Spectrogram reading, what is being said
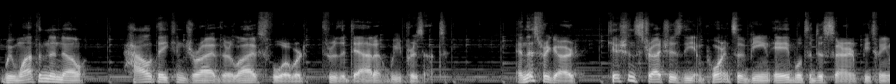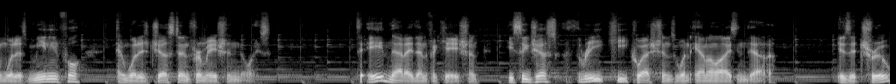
We want them to know how they can drive their lives forward through the data we present. In this regard, Kishan stretches the importance of being able to discern between what is meaningful and what is just information noise. To aid in that identification, he suggests three key questions when analyzing data Is it true?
